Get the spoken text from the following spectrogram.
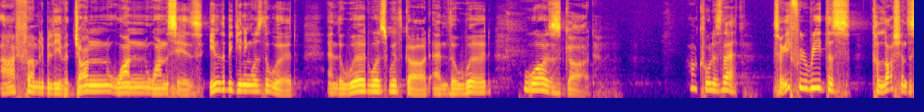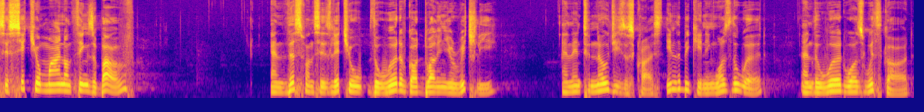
I firmly believe it. John 1 1 says, In the beginning was the Word, and the Word was with God, and the Word was God. How cool is that? So if we read this Colossians, it says, Set your mind on things above. And this one says, Let your, the Word of God dwell in you richly. And then to know Jesus Christ. In the beginning was the Word, and the Word was with God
